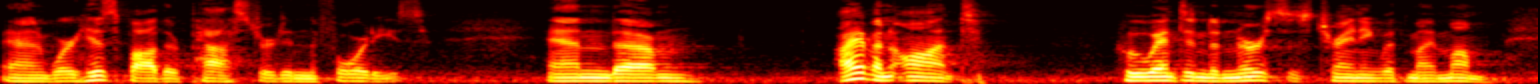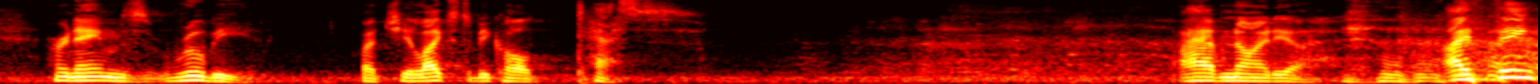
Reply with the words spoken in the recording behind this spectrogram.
and where his father pastored in the 40s. And um, I have an aunt who went into nurses training with my mom. Her name's Ruby, but she likes to be called Tess. I have no idea. I think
